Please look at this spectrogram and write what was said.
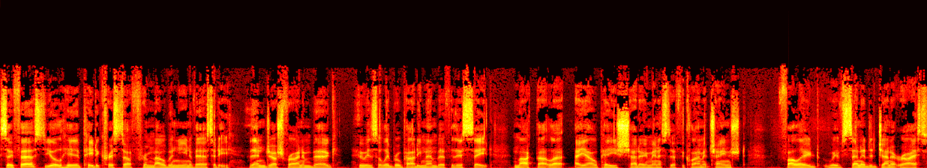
So, first, you'll hear Peter Christoff from Melbourne University, then Josh Frydenberg, who is a Liberal Party member for this seat, Mark Butler, ALP's Shadow Minister for Climate Change, followed with Senator Janet Rice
